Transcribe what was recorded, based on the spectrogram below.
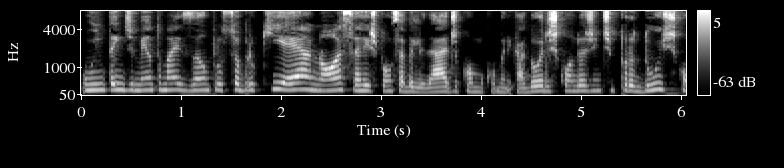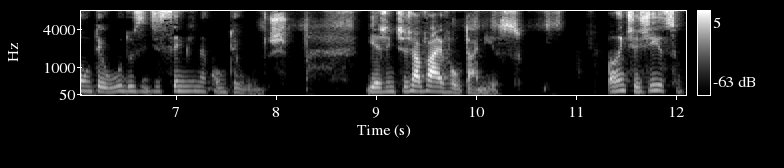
um entendimento mais amplo sobre o que é a nossa responsabilidade como comunicadores quando a gente produz conteúdos e dissemina conteúdos. E a gente já vai voltar nisso. Antes disso,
